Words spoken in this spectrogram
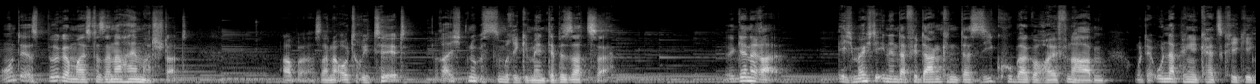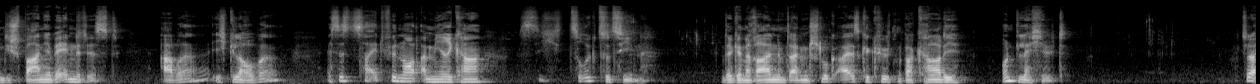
und er ist Bürgermeister seiner Heimatstadt. Aber seine Autorität reicht nur bis zum Regiment der Besatzer. General, ich möchte Ihnen dafür danken, dass Sie Kuba geholfen haben und der Unabhängigkeitskrieg gegen die Spanier beendet ist. Aber ich glaube, es ist Zeit für Nordamerika, sich zurückzuziehen. Der General nimmt einen Schluck eisgekühlten Bacardi und lächelt. Tja,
